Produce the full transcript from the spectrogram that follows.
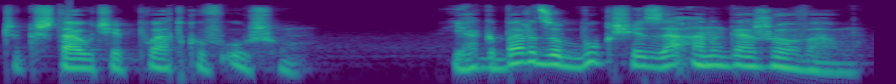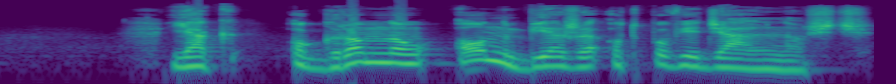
czy kształcie płatków uszu. Jak bardzo Bóg się zaangażował, jak ogromną On bierze odpowiedzialność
